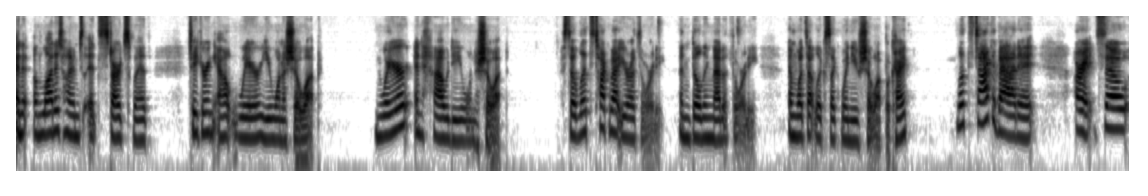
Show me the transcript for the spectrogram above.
And a lot of times it starts with figuring out where you want to show up. Where and how do you want to show up? So let's talk about your authority and building that authority and what that looks like when you show up, okay? Let's talk about it. All right, so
